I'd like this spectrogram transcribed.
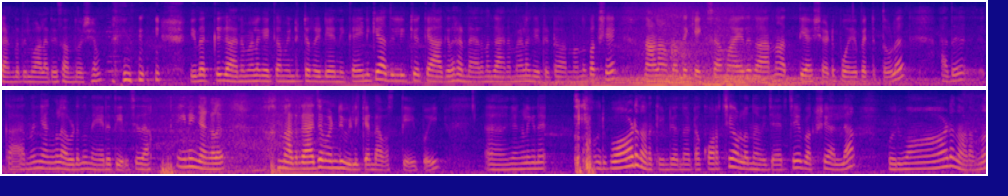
കണ്ടതിൽ വളരെ സന്തോഷം. ഇതൊക്കെ ഗാനമേള കേൾക്കാൻ വേണ്ടിയിട്ട് റെഡിയായി നിൽക്കുക. എനിക്ക് അതിലേക്കൊക്കെ ആഗ്രഹം ഉണ്ടായിരുന്നു ഗാനമേള കേട്ടിട്ട് വരണമെന്ന്. പക്ഷേ നാളെ ആകുമ്പോഴത്തേക്ക് എക്സാം ആയത് കാരണം അത്യാവശ്യമായിട്ട് പോയേ പറ്റത്തുള്ളൂ. അത് കാരണം ഞങ്ങൾ അവിടുന്ന് നേരെ തിരിച്ചതാണ് ഇനി ഞങ്ങൾ നടരാജ വണ്ടി വിളിക്കേണ്ട അവസ്ഥയായിപ്പോയി. ഞങ്ങളിങ്ങനെ ഒരുപാട് നടക്കേണ്ടി വന്നു കേട്ടോ. കുറച്ചേ ഉള്ളെന്നാണ് വിചാരിച്ചേ. പക്ഷേ അല്ല ഒരുപാട് നടന്ന്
